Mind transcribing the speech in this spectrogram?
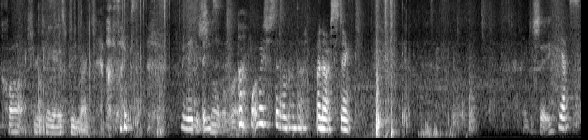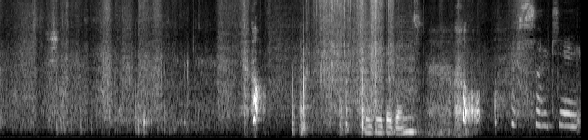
class shooting ASP bags. Thanks. We needed these. Smell of that. Oh, what have I just said on that? I know, I stink. Want to see? Yes. These are the big ones. oh, they're so cute.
